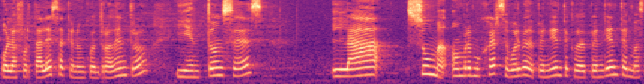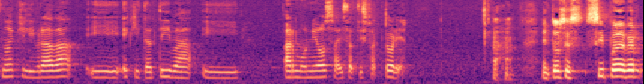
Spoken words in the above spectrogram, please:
o la fortaleza que no encuentro adentro y entonces la suma hombre-mujer se vuelve dependiente, codependiente, más no equilibrada y equitativa y armoniosa y satisfactoria. Entonces, sí puede haber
